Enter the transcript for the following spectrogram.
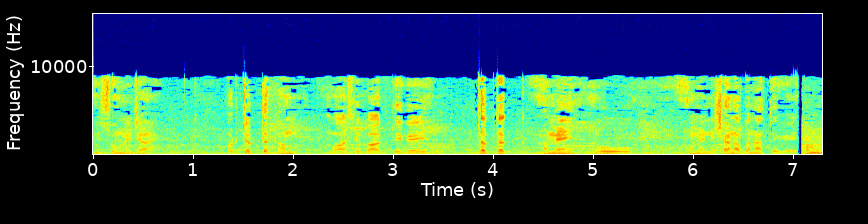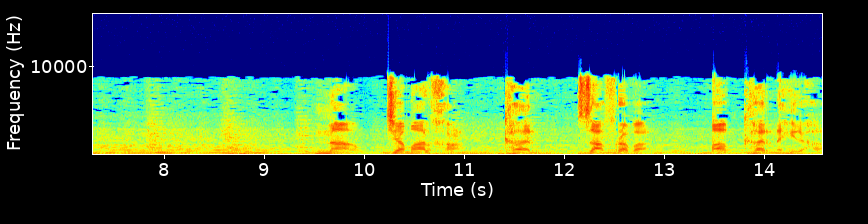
हिस्सों में जाएँ। और जब तक हम वहाँ से भागते गए, तब तक हमें वो, हमें निशाना बनाते गए। नाम जमाल खान, घर जाफराबाद। अब घर नहीं रहा।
